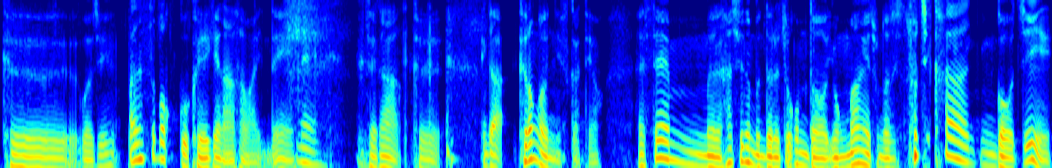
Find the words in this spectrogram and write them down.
그 뭐지 빤스 벗고 그 얘기가 나와서 말인데 네, 제가 그 그러니까 그런 건 있을 것 같아요. SM을 하시는 분들은 조금 더 욕망에 좀 더 솔직한 거지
